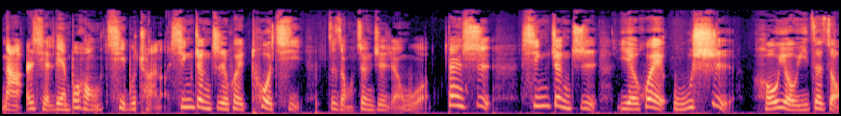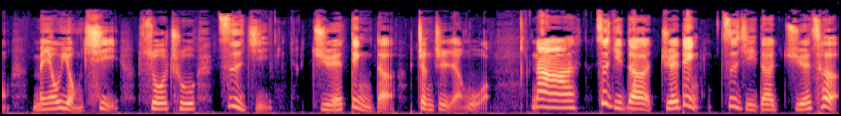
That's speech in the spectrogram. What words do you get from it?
那而且脸不红气不喘了，新政治会唾弃这种政治人物，但是新政治也会无视侯友谊这种没有勇气说出自己决定的政治人物。那自己的决定、自己的决策，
